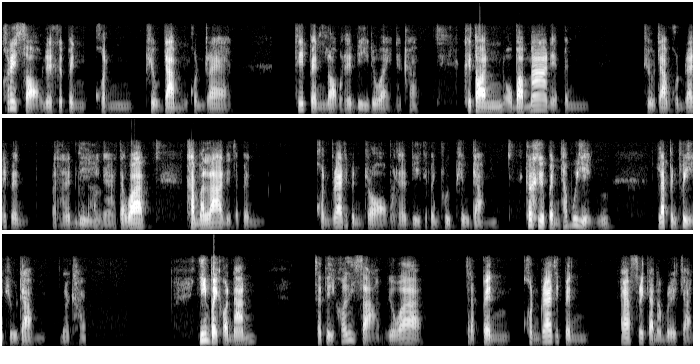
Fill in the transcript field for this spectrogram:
ข้อที่สองเนี่ยคือเป็นคนผิวดำคนแรก ที่เป็นรองประธานาธิบดีด้วยนะครับ คือตอนโอบามาเนี่ยเป็นผิวดำคนแรกที่เป็น ประธานาธิบดีนะแต่ว่าคามาล่าเนี่ยจะเป็นคนแรกที่เป็นรองประธานาธิบดีที่เป็นผู้ผิวดำก็คือเป็นทั้งผู้หญิงและเป็นผู้หญิงผิวดำนะครับ ยิ่งไปกว่านั้น สถิติข้อที่สามคือว่าจะเป็นคนแรกที่เป็น African American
